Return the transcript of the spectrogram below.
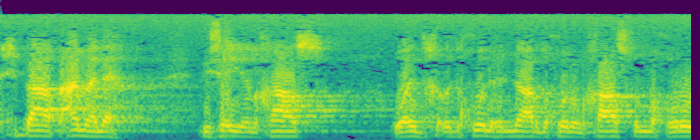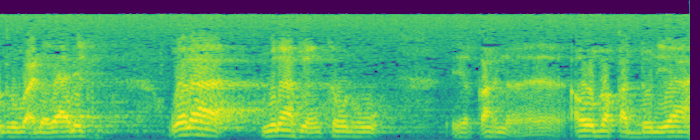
إحباط عمله بشيء خاص ودخوله النار دخول خاص ثم خروجه بعد ذلك. ولا ينافي أن كونه قال أوبق الدنيا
